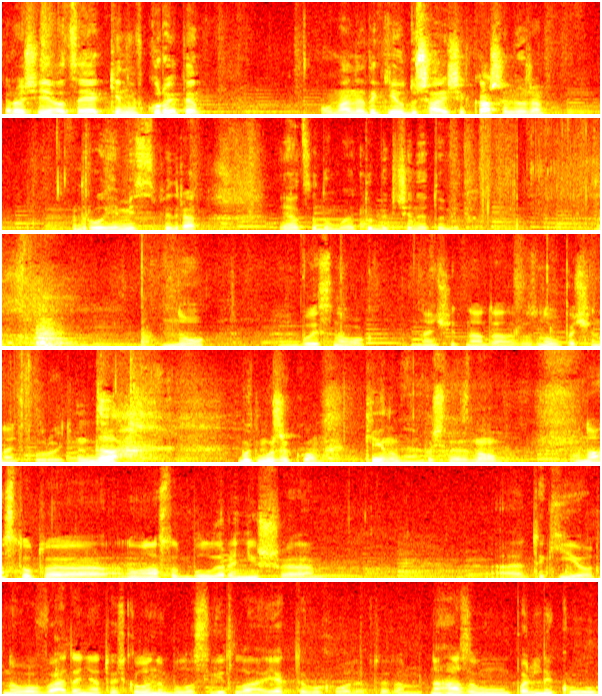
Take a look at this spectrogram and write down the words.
Коротше, я оце як кинув курити. У мене такий удушаючий кашель уже. Другий місяць підряд. Я оце думаю, тубік чи не тубік. Ну, висновок, значить, треба знову починати курити. Да. Будь мужиком. Кинув, Да. почни знову. У нас тут, е, ну, у нас тут були раніше е, такі от нововведення, тобто, коли не було світла, як ти виходив? Ти там на газовому пальнику,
